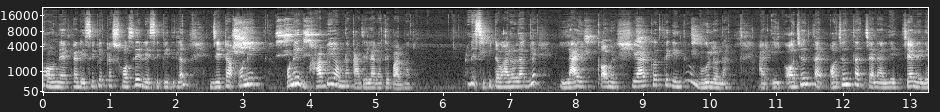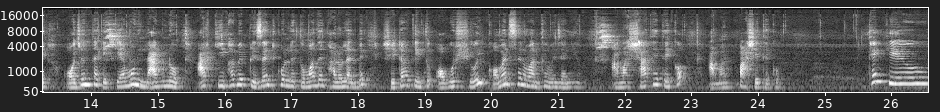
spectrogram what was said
ধরনের একটা রেসিপি একটা সসের রেসিপি দিলাম, যেটা অনেক অনেকভাবে আমরা কাজে লাগাতে পারব। রেসিপিটা ভালো লাগলে লাইক কমেন্ট শেয়ার করতে কিন্তু ভুলো না। আর এই অজন্তার অজন্তার চ্যানেলে চ্যানেলে অজন্তাকে কেমন লাগল আর কীভাবে প্রেজেন্ট করলে তোমাদের ভালো লাগবে সেটাও কিন্তু অবশ্যই কমেন্টসের মাধ্যমে জানিও। আমার সাথে থেকো, আমার পাশে থেকো। থ্যাংক ইউ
